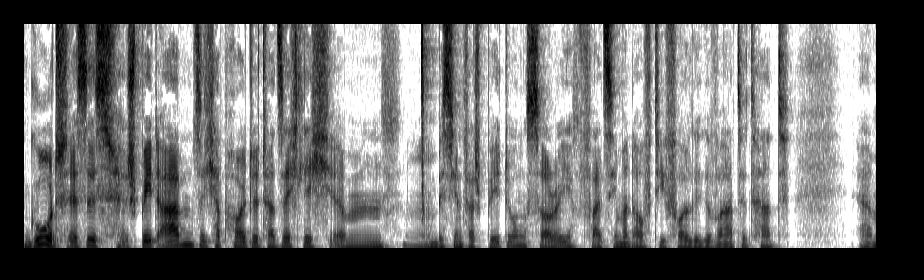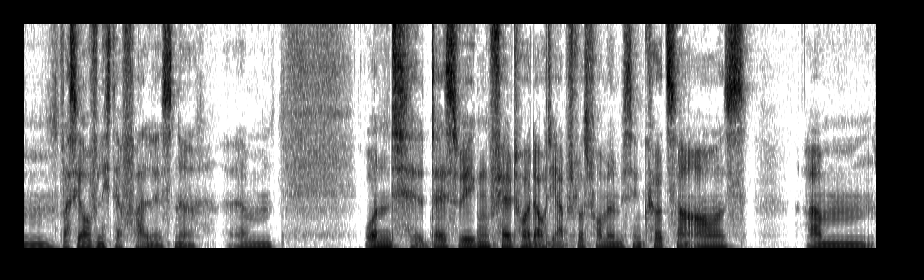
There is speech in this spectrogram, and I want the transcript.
Gut, es ist spät abends. Ich habe heute tatsächlich ähm, ein bisschen Verspätung. Sorry, falls jemand auf die Folge gewartet hat, ähm, was ja hoffentlich der Fall ist. Ne? Ähm, und deswegen fällt heute auch die Abschlussformel ein bisschen kürzer aus. Ähm,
